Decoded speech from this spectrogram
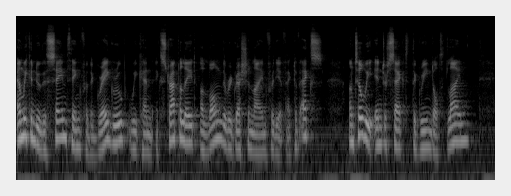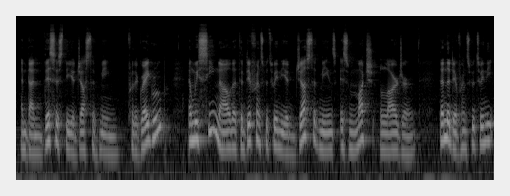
And we can do the same thing for the gray group. We can extrapolate along the regression line for the effect of x until we intersect the green dotted line. And then this is the adjusted mean for the gray group. And we see now that the difference between the adjusted means is much larger than the difference between the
